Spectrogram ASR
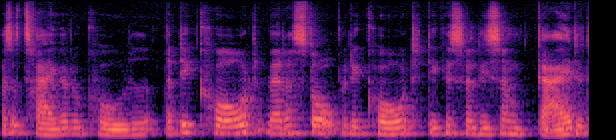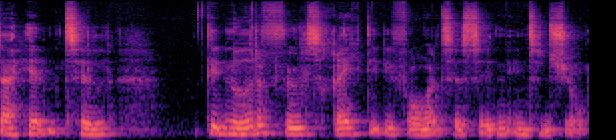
Og så trækker du kortet. Og det kort, hvad der står på det kort, det kan så ligesom guide dig hen til, det er noget, der føles rigtigt i forhold til at sætte en intention.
